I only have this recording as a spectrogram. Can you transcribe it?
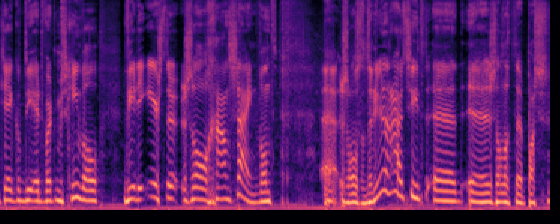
Jacob D. Edward, misschien wel weer de eerste zal gaan zijn. Want... Eh, zoals het er nu naar uitziet, eh, eh, zal het pas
